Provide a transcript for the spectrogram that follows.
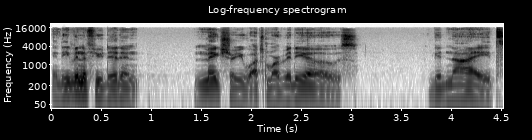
And even if you didn't, make sure you watch more videos. Good night.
